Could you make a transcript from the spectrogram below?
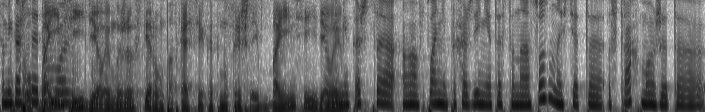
А мне кажется, это боимся может... и делаем. Мы же в первом подкасте к этому пришли. Боимся и делаем. И мне кажется, а, в плане прохождения теста на осознанность, это страх может а,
